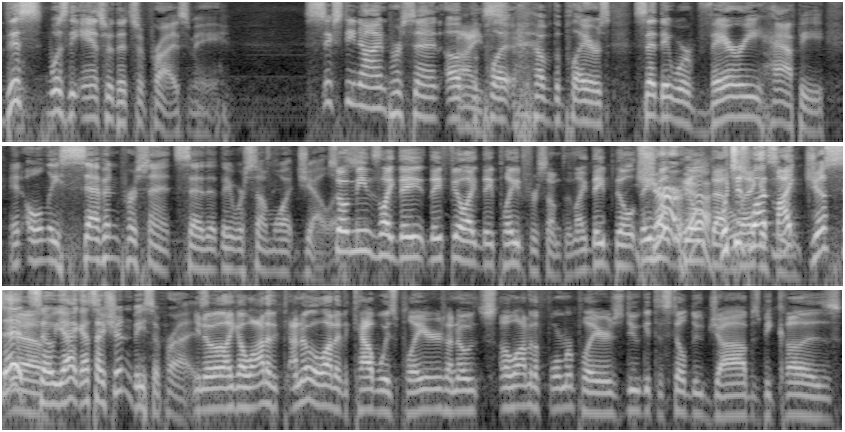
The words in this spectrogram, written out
This was the answer that surprised me. 69% of Nice. the play, of the players said they were very happy and only 7% said that they were somewhat jealous. So it means like they, they feel like they played for something. Like they built they sure, helped build yeah. that which is what. Mike just said. Yeah. So yeah, I guess I shouldn't be surprised. You know, like a lot of I know a lot of the Cowboys players. I know a lot of the former players do get to still do jobs because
